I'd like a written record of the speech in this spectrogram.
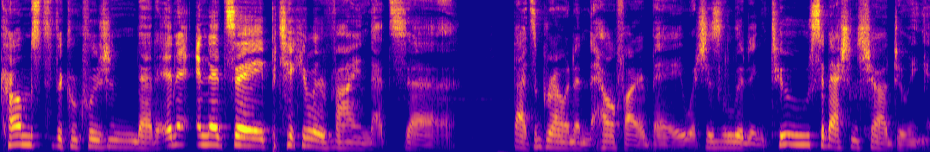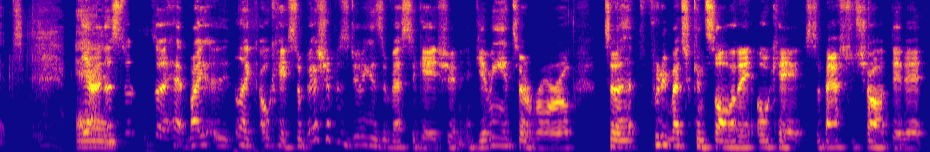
comes to the conclusion that and and it's a particular vine that's uh, that's growing in the Hellfire Bay, which is alluding to Sebastian Shaw doing it. And yeah, this is by like okay, so Bishop is doing his investigation and giving it to Ororo to pretty much consolidate. Okay, Sebastian Shaw did it.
